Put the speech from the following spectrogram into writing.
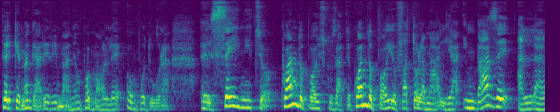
perché magari rimane un po' molle o un po' dura. Eh, se inizio, quando poi, scusate, quando poi ho fatto la maglia in base alla,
